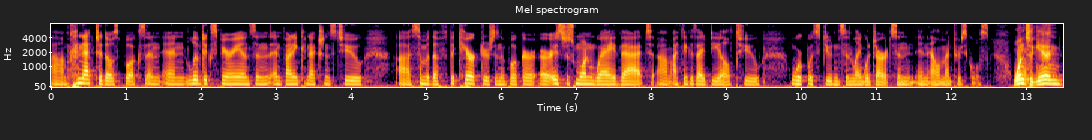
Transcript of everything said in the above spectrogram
um, connect to those books and, and lived experience and, and finding connections to uh, some of the, the characters in the book are, are is just one way that um, I think is ideal to work with students in language arts in, in elementary schools. Once again,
